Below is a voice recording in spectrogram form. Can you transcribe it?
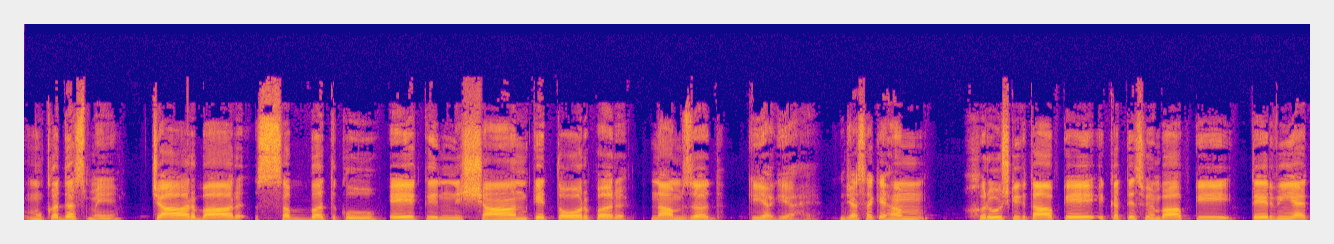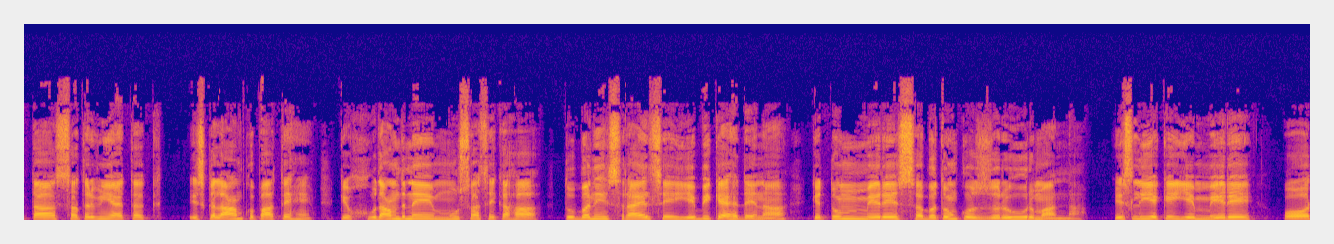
مقدس میں چار بار سبت کو ایک نشان کے طور پر نامزد کیا گیا ہے۔ جیسا کہ ہم خروش کی کتاب کے اکتیسویں باپ کی تیرہویں ایتا سترویں آئے تک اس کلام کو پاتے ہیں کہ خدامد نے موسا سے کہا تو بنی اسرائیل سے یہ بھی کہہ دینا کہ تم میرے سبتوں کو ضرور ماننا۔ اس لیے کہ یہ میرے اور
